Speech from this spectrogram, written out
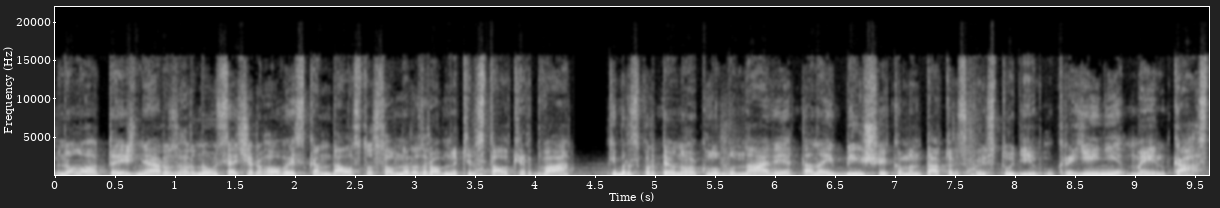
Минулого тижня розгорнувся черговий скандал стосовно розробників Stalker 2, кіберспортивного клубу Наві та найбільшої коментаторської студії в Україні Maincast.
